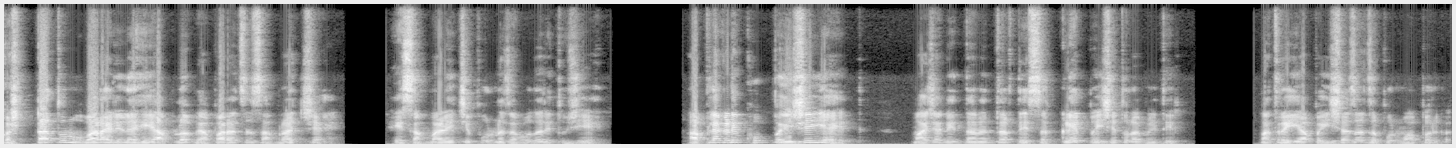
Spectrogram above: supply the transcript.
कष्टातून उभा राहिलेलं हे आपलं व्यापाराचं साम्राज्य आहे. हे सांभाळण्याची पूर्ण जबाबदारी तुझी आहे. आपल्याकडे खूप पैसेही आहेत. माझ्या निंदानंतर ते सगळे पैसे तुला मिळतील. मात्र या पैशाचा जपून वापर कर.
